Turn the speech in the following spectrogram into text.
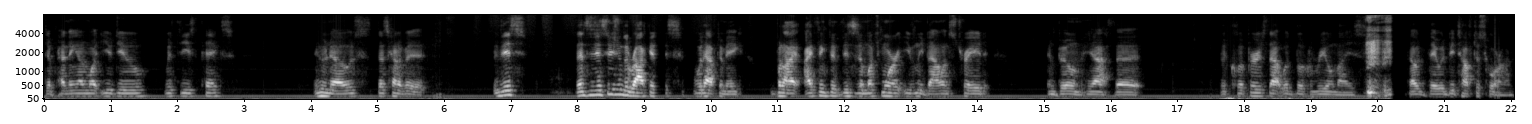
depending on what you do with these picks, who knows? That's kind of a this. That's a decision the Rockets would have to make, but I, I think that this is a much more evenly balanced trade, and boom, yeah, the the Clippers that would look real nice. that would they would be tough to score on.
